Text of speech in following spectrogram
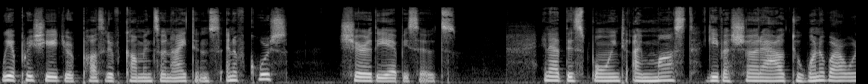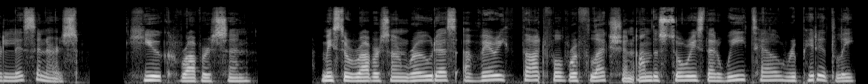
we appreciate your positive comments on iTunes and, of course, share the episodes. And at this point, I must give a shout out to one of our listeners, Hugh Robertson. Mr. Robertson wrote us a very thoughtful reflection on the stories that we tell repeatedly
